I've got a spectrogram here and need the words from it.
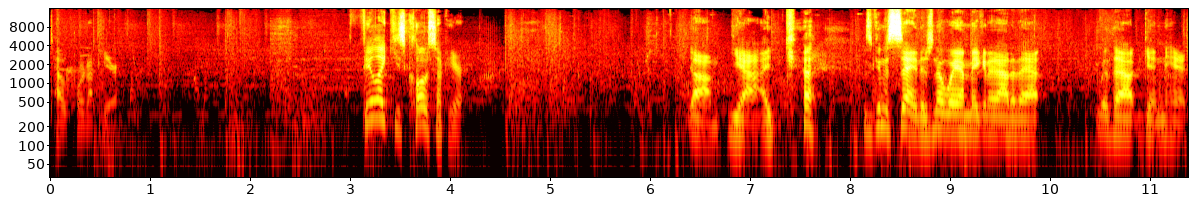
teleport up here. I feel like he's close up here. Um, yeah, I was gonna say, there's no way I'm making it out of that without getting hit.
